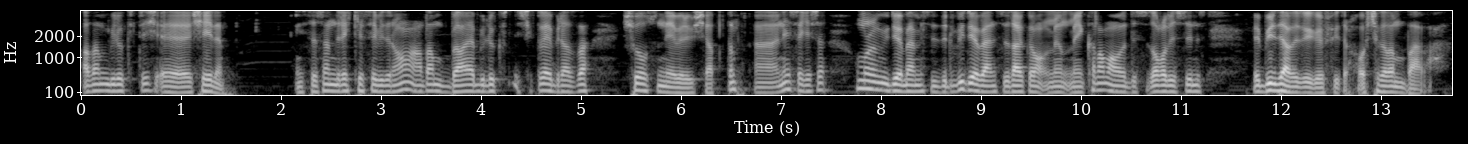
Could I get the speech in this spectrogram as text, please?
adam blok içi ee, şeydi. İstesem direkt kesebilirim ama adam bayağı blok içi çıktı ve biraz da şey olsun diye böyle bir şey yaptım. Ee, neyse gençler. Umarım video beğenmişsinizdir. Video beğendiyseniz like atmayı unutmayın. Kanalıma abone değilseniz olabilirsiniz. Ve bir daha videoda görüşmek üzere. Hoşçakalın. Bay bay.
